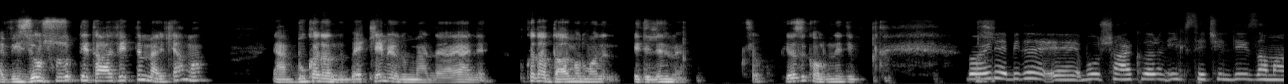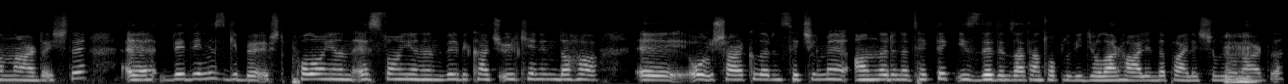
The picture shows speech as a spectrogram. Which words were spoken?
ya vizyonsuzluk diye tarif ettim belki ama yani bu kadarını beklemiyordum ben de ya. Yani bu kadar darmadağın edilir mi? Çok yazık oldu ne diyeyim. Böyle bir de e, bu şarkıların ilk seçildiği zamanlarda işte e, dediğiniz gibi işte Polonya'nın, Estonya'nın ve birkaç ülkenin daha e, o şarkıların seçilme anlarını tek tek izledim. Zaten toplu videolar halinde paylaşılıyorlardı.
